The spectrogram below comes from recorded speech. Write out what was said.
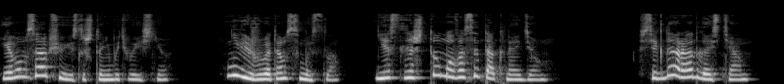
Я вам сообщу, если что-нибудь выясню. Не вижу в этом смысла. Если что, мы вас и так найдем. Всегда рад гостям.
